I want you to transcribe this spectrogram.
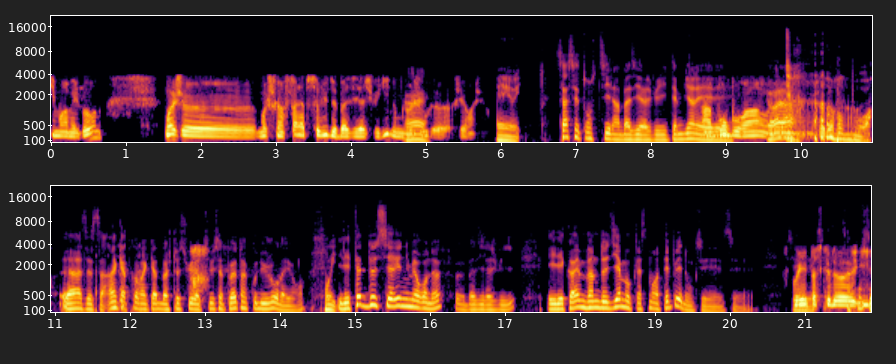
à Melbourne. Moi, je, moi, je suis un fan absolu de Basilashvili, donc Ouais. je joue le Géorgien. Eh oui. Ça, c'est ton style, hein, Basilashvili. T'aimes bien les. Un les- bon bourrin. ouais. Voilà. J'adore Bon, bon. Ah, c'est ça, 1,84, bah, je te suis là-dessus. Ça peut être un coup du jour d'ailleurs. hein. Oui. Il est tête de série numéro 9, euh, Basilashvili. Et il est quand même 22e au classement ATP. Donc c'est. Oui, parce que le, il,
